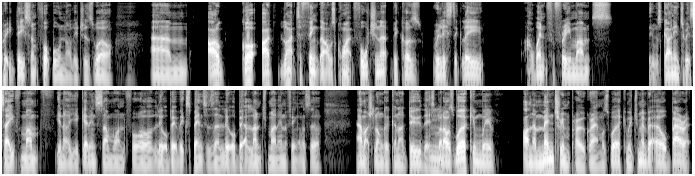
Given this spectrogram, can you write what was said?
pretty decent football knowledge as well. Um, I got. I'd like to think that I was quite fortunate because realistically, I went for three months. It was going into its eighth month. You know, you're getting someone for a little bit of expenses and a little bit of lunch money, and I think to myself, how much longer can I do this? But Mm. I was working with on a mentoring program. Was working with. Remember Earl Barrett?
